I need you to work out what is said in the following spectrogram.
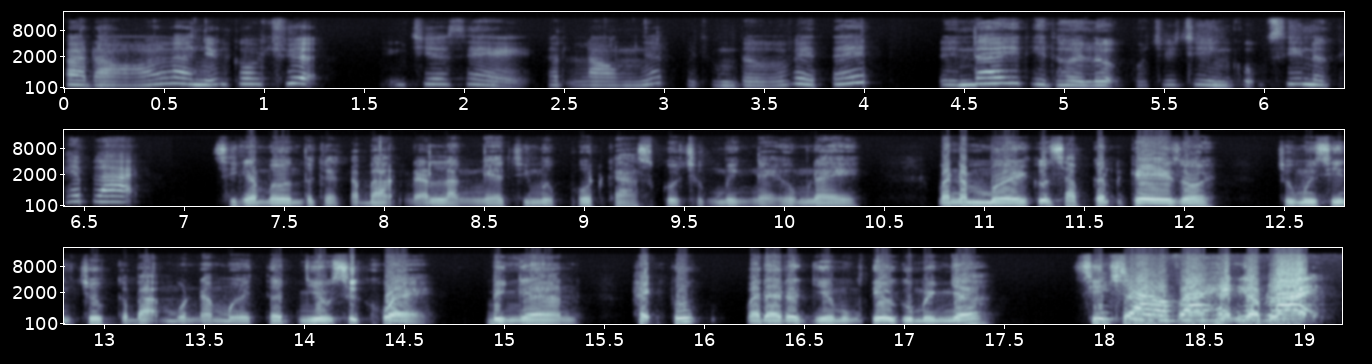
Và đó là những câu chuyện, những chia sẻ thật lòng nhất của chúng tớ về Tết. Đến đây thì thời lượng của chương trình cũng xin được khép lại. Xin cảm ơn tất cả các bạn đã lắng nghe chuyên mục podcast của chúng mình ngày hôm nay. Và năm mới cũng sắp cận kề rồi. Chúng mình xin chúc các bạn một năm mới thật nhiều sức khỏe, bình an, hạnh phúc và đạt được nhiều mục tiêu của mình nhé. Xin chào và hẹn gặp lại. No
